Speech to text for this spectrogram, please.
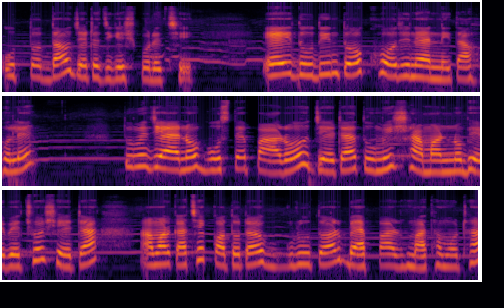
উত্তর দাও যেটা জিজ্ঞেস করেছি। এই দুদিন তো খোঁজ নেননি তাহলে? তুমি যেন বুঝতে পারো যেটা তুমি সামান্য ভেবেছ সেটা আমার কাছে কতটা গুরুতর ব্যাপার মাথা মোঠা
